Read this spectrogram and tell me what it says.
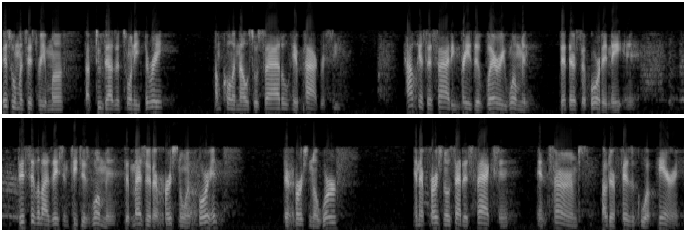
This Women's History Month of 2023, I'm calling out societal hypocrisy. How can society praise the very woman that they're subordinating? This civilization teaches women to measure their personal importance, their personal worth, and their personal satisfaction in terms of their physical appearance.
